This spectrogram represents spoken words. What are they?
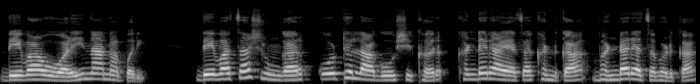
देवा ओवाळी नानापरी देवाचा शृंगार कोठ लागो शिखर खंडेरायाचा खंडका भंडाऱ्याचा भडका.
